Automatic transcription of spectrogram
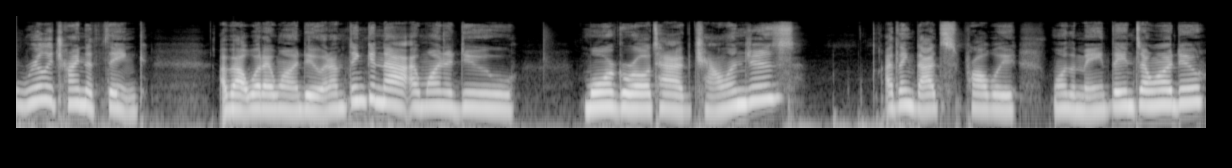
really trying to think about what I want to do, and I'm thinking that I want to do more Gorilla Tag challenges. I think that's probably one of the main things I want to do,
